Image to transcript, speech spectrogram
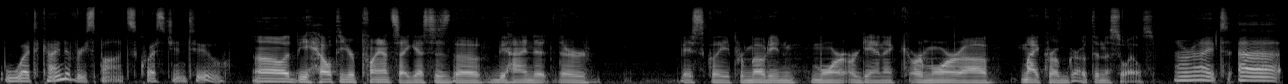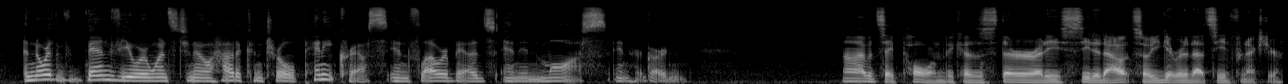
What kind of response? Question two. Oh, it'd be healthier plants, I guess, is the behind it. They're basically promoting more organic or more uh, microbe growth in the soils. All right. Uh, a North Bend viewer wants to know how to control pennycress in flower beds and in moss in her garden. Uh, I would say pull them because they're already seeded out, so you get rid of that seed for next year.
